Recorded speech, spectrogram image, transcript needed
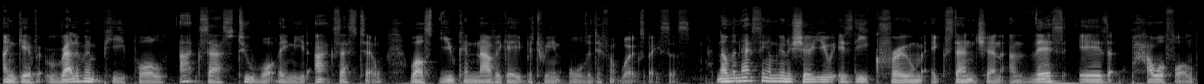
and give relevant people access to what they need access to, whilst you can navigate between all the different workspaces. Now the next thing I'm going to show you is the Chrome extension and this is powerful.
